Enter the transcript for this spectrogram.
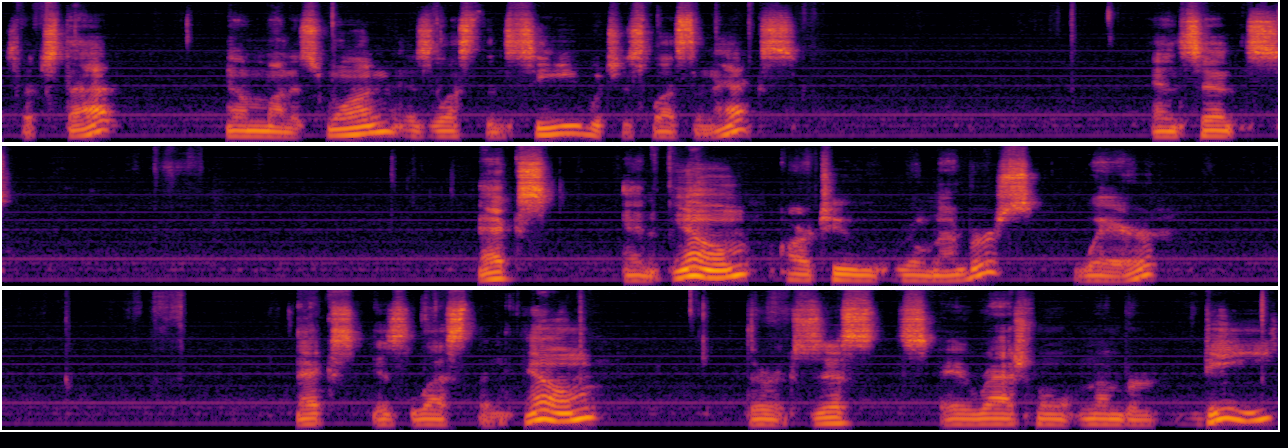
such that m minus 1 is less than c, which is less than x. And since x and m are two real numbers where x is less than m, there exists a rational number d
